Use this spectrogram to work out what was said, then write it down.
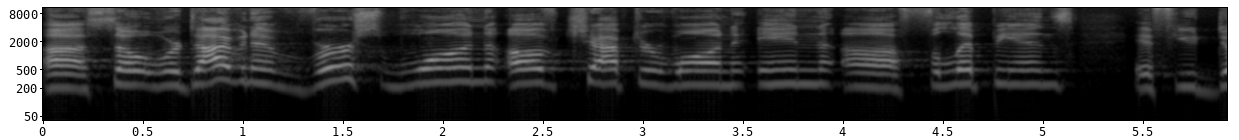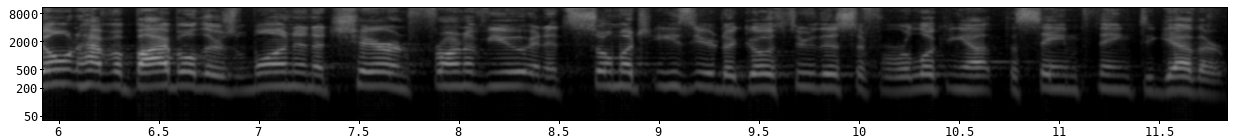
Uh, so we're diving in verse 1 of chapter 1 in uh, Philippians. If you don't have a Bible, there's one in a chair in front of you, and it's so much easier to go through this if we're looking at the same thing together.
